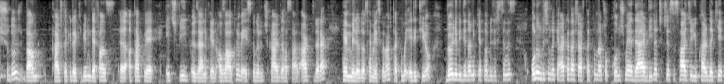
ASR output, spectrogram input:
şudur. Ban karşıdaki rakibin defans, e, atak ve HP özelliklerini azaltıyor ve Escanor'un çıkardığı hasarı arttırarak hem Meliodas hem Escanor takımı eritiyor. Böyle bir dinamik yapabilirsiniz. Onun dışındaki arkadaşlar takımlar çok konuşmaya değer değil. Açıkçası sadece yukarıdaki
